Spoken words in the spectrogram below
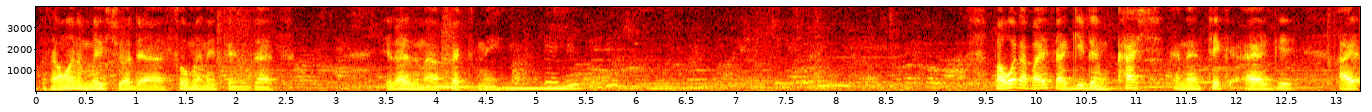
Because I want to make sure there are so many things that it doesn't affect me. Mm-hmm, But what about if I give them cash and then take, I give, I,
